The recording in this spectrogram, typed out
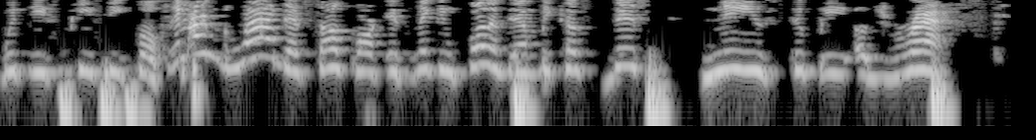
with these PC folks. And I'm glad that South Park is making fun of them because this needs to be addressed.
